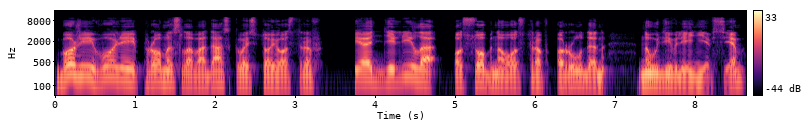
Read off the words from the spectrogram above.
Божьей волей промысла вода сквозь той остров и отделила особно остров Руден на удивление всем,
